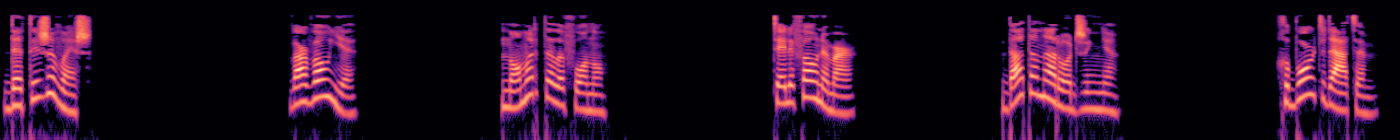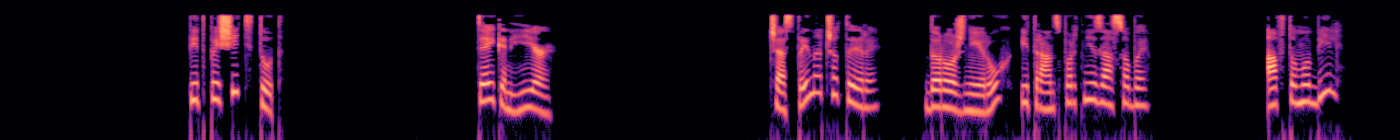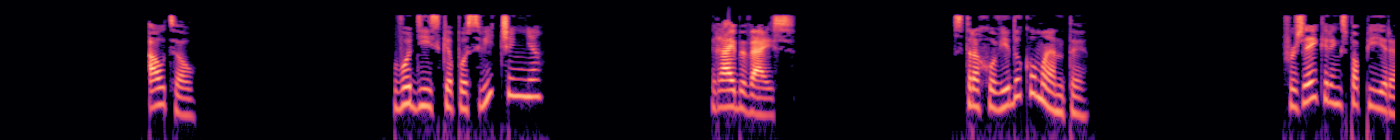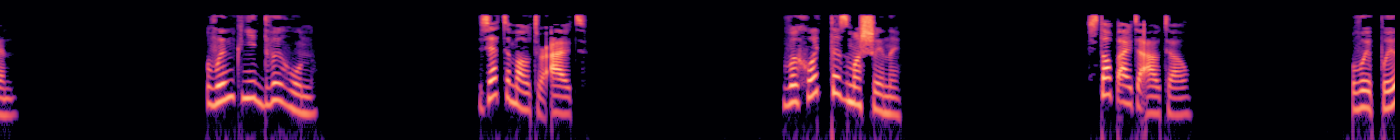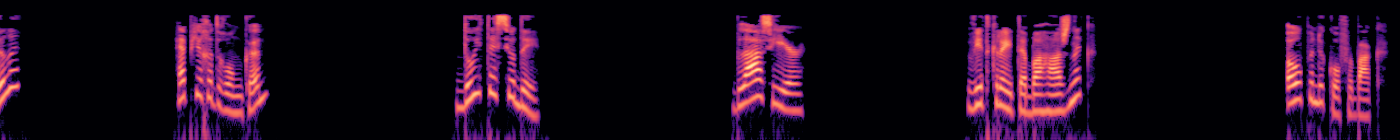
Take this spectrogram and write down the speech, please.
Де ти живеш? Waar woon je? Номер телефону. Telefoonnummer. Дата народження. Geboortedatum. Підпишіть тут. Teken hier. Частина 4. Дорожній рух і транспортні засоби. Автомобіль. Auto. Водійське посвідчення. Rijbewijs. Страхові документи. Verzekeringspapieren. Вимкніть двигун. Zet de motor uit. Виходьте з машини. Stap uit de auto. Ви пили? Heb je gedronken? Дуйте сюди. Blaas hier. Відкрийте багажник. Open de kofferbak.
